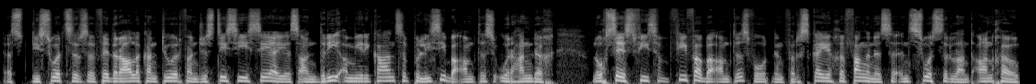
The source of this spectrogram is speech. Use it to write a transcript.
Das die Switserse federale kantoor van Justisie sê hy is aan 3 Amerikaanse polisiebeamptes oorhandig. Nog 6 FIFA-beamptes word in verskeie gevangenisse in Switserland aangehou.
